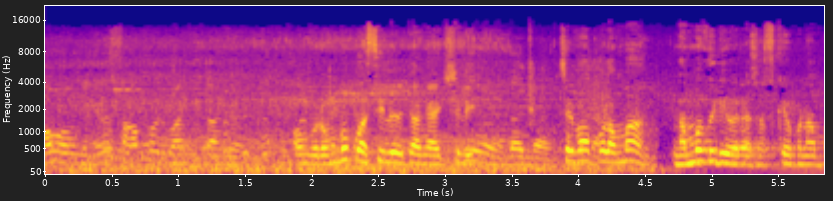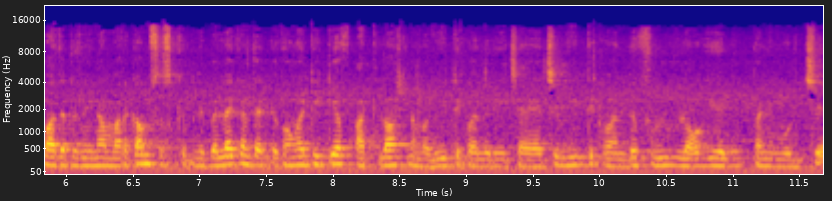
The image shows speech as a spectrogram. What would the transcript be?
அவங்க அவங்க சாப்பாடு வாங்கிட்டாங்க அவங்க ரொம்ப பசியில் இருக்காங்க ஆக்சுவலி சரி வா போலாமா? நம்ம வீடியோ வர சப்ஸ்கிரைப் பண்ணா பார்த்துட்டு இருந்தீங்கன்னா மறக்காம சப்ஸ்கிரைப் பண்ணி பெல்லைக்கன் தட்டுக்கோங்க. டிடிஎஃப் அட் லாஸ்ட் நம்ம வீட்டுக்கு வந்து ரீச் ஆயாச்சு. வீட்டுக்கு வந்து ஃபுல் vlog எடிட் பண்ணி முடிச்சு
